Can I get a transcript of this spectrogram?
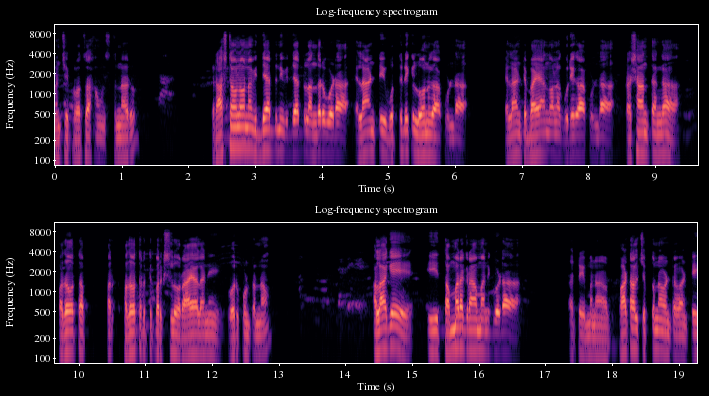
మంచి ప్రోత్సాహం ఇస్తున్నారు. రాష్ట్రంలో ఉన్న విద్యార్థిని విద్యార్థులందరూ కూడా ఎలాంటి ఒత్తిడికి లోను కాకుండా ఎలాంటి భయాందోళన గురి కాకుండా ప్రశాంతంగా పదవ పదవ తరగతి పరీక్షలో రాయాలని కోరుకుంటున్నాం. అలాగే ఈ తమ్మర గ్రామానికి కూడా అంటే మన పాఠాలు చెప్తున్నటువంటి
